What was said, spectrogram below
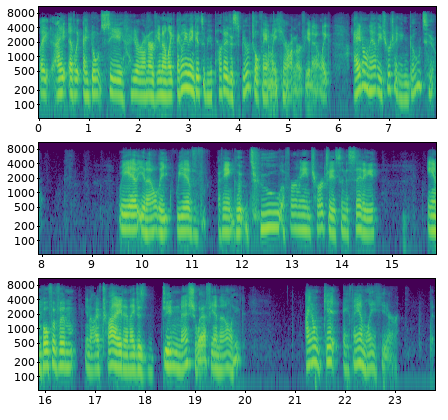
like I like I don't see here on earth, you know, like I don't even get to be a part of the spiritual family here on earth, you know, like I don't have a church I can go to. We have, you know, like we have I think two affirming churches in the city, and both of them, you know, I've tried and I just didn't mesh with, you know, like I don't get a family here But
